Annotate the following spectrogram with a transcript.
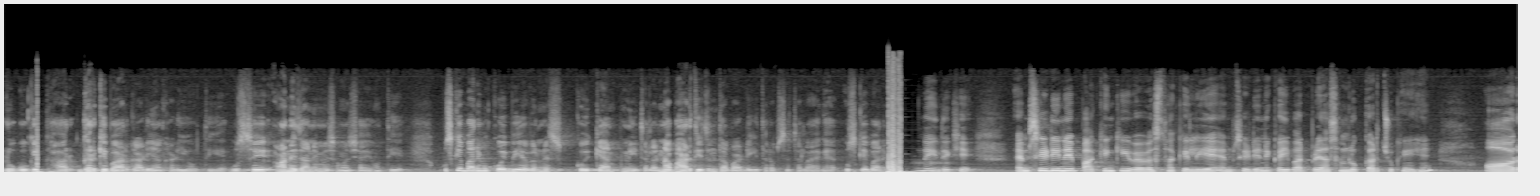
लोगों के घर घर के बाहर गाड़ियाँ खड़ी होती है। उससे आने जाने में समस्याएँ होती है। उसके बारे में कोई भी अवेयरनेस कोई कैंप नहीं चला। ना भारतीय जनता पार्टी की तरफ़ से चलाया गया। उसके बारे में नहीं, देखिए एमसीडी ने पार्किंग की व्यवस्था के लिए एमसीडी ने कई बार प्रयास हम लोग कर चुके हैं। और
